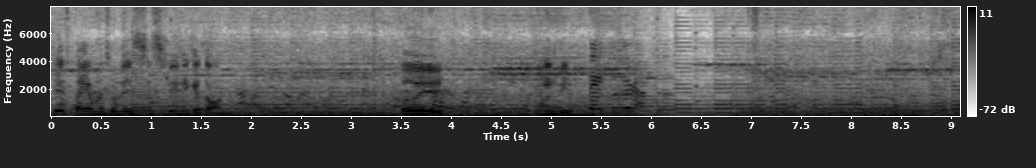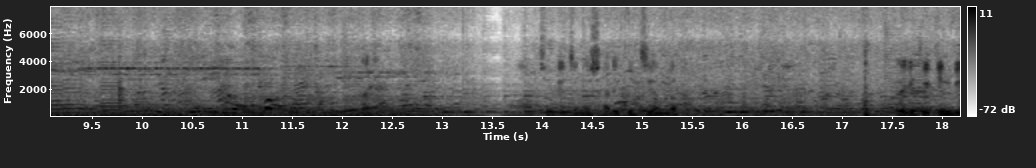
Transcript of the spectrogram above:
শেষ তাই আমরা চলে এসেছি শ্রীনিকেতন। ওই কিনবি? ছুটির জন্য শাড়ি খুঁজছি আমরা। দেখি তুই কিনবি?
